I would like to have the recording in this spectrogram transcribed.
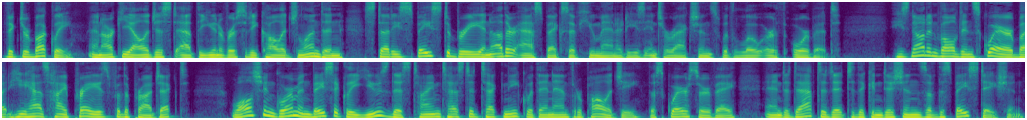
Victor Buchli, an archaeologist at the University College London, studies space debris and other aspects of humanity's interactions with low Earth orbit. He's not involved in Square, but he has high praise for the project. Walsh and Gorman basically used this time tested technique within anthropology, the square survey, and adapted it to the conditions of the space station,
